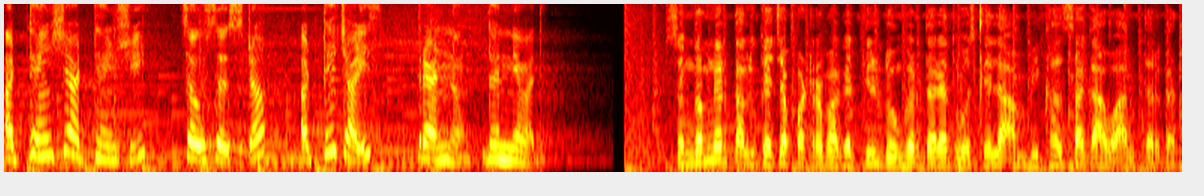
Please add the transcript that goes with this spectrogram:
अठ्ठ्याऐंशी अठ्ठ्याऐंशी चौसष्ट अठ्ठेचाळीस त्र्याण्णव. धन्यवाद. संगमनेर तालुक्याच्या पठारभागातील डोंगरदऱ्यात वसलेल्या आंबीखालसा गावाअंतर्गत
